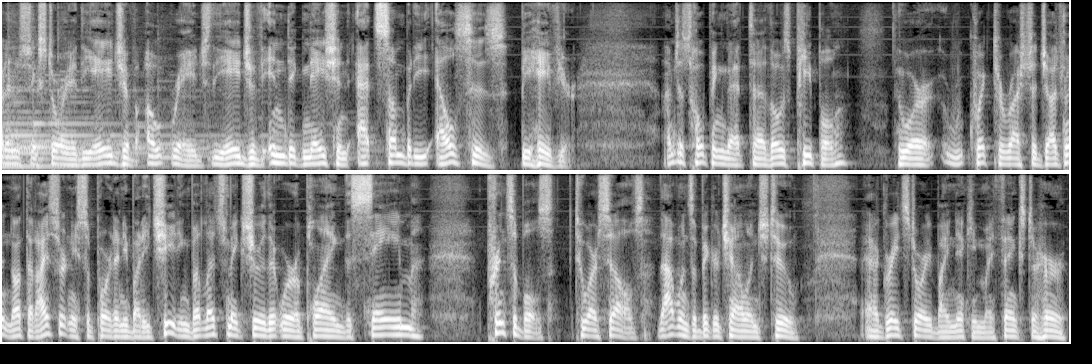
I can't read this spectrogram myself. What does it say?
What an interesting story. The age of outrage, the age of indignation at somebody else's behavior. I'm just hoping that uh, those people who are quick to rush to judgment, not that I certainly support anybody cheating, but let's make sure that we're applying the same principles to ourselves. That one's a bigger challenge, too. A great story by Nikki. My thanks to her.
